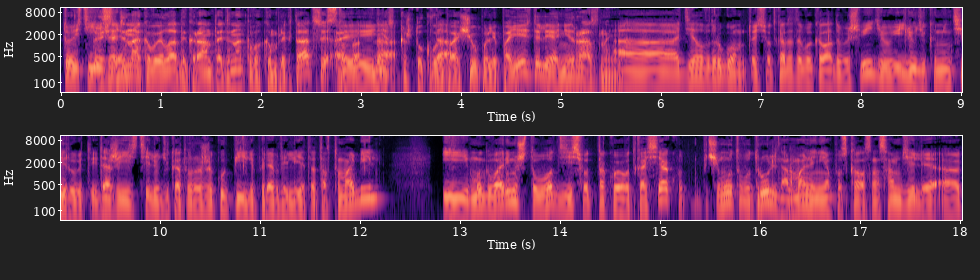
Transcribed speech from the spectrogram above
То есть, То если... есть одинаковые лады грант, одинаковых комплектаций, а и да, несколько штук вы да. пощупали, поездили, они разные. А, дело в другом. То есть, вот когда ты выкладываешь видео, и люди комментируют, и даже есть те люди, которые уже купили, приобрели этот автомобиль, и мы говорим, что вот здесь вот такой вот косяк, вот почему-то вот руль нормально не опускался. На самом деле э,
